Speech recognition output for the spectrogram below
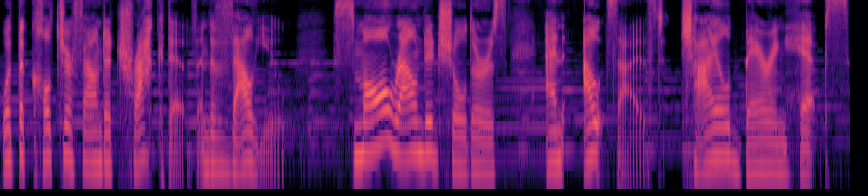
what the culture found attractive and of value small, rounded shoulders and outsized, childbearing hips.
